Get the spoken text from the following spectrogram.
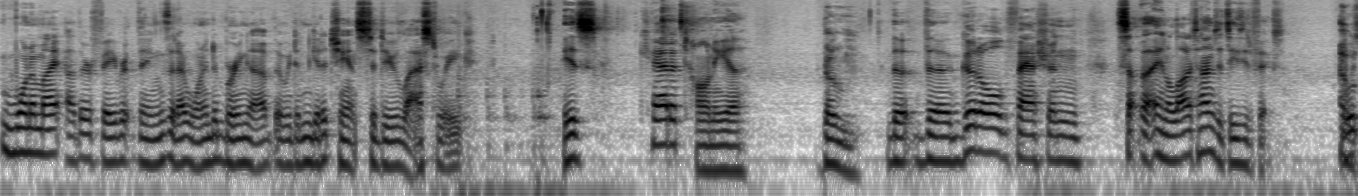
one of my other favorite things that I wanted to bring up that we didn't get a chance to do last week is catatonia. Boom. The the good old fashioned, and a lot of times it's easy to fix. Oh, we'll,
